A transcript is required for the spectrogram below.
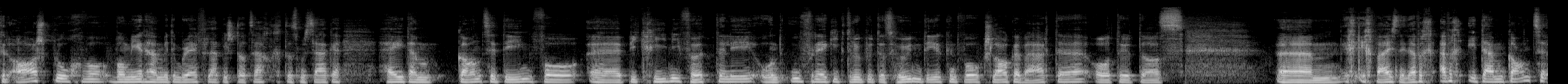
der Anspruch, wo, wo wir haben mit dem RefLab, ist tatsächlich, dass wir sagen, hey, dem ganze Ding von äh, Bikini-Fotos und Aufregung darüber, dass Hunde irgendwo geschlagen werden oder dass ähm, ich, ich weiß nicht, einfach, einfach in diesem ganzen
